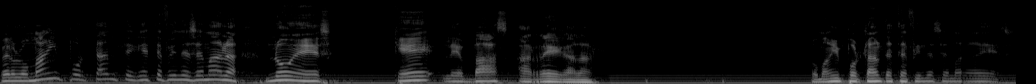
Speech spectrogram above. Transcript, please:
Pero lo más importante en este fin de semana no es qué le vas a regalar. Lo más importante este fin de semana es,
